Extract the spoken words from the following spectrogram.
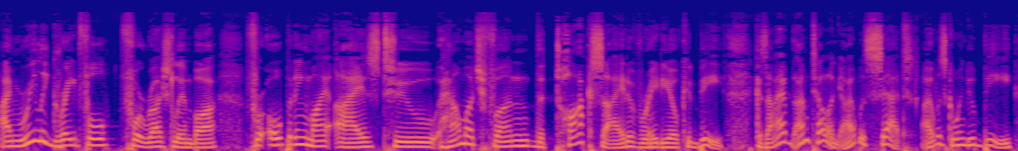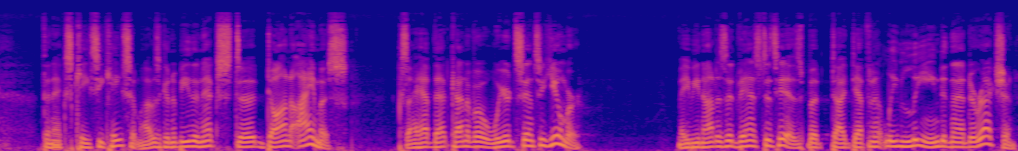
I'm really grateful for Rush Limbaugh for opening my eyes to how much fun the talk side of radio could be. Because I'm telling you, I was set. I was going to be the next Casey Kasem. I was going to be the next Don Imus because I have that kind of a weird sense of humor. Maybe not as advanced as his, but I definitely leaned in that direction.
